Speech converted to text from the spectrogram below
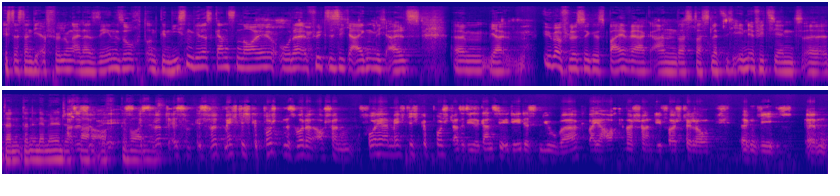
ist das dann die Erfüllung einer Sehnsucht und genießen wir das ganz neu oder fühlt es sich eigentlich als ähm, ja, überflüssiges Beiwerk an, dass das letztlich ineffizient äh, dann, dann in der Managersprache also es, auch geworden es, wird, ist? Es, es wird mächtig gepusht und es wurde auch schon vorher mächtig gepusht. Also diese ganze Idee des New Work war ja auch immer schon die Vorstellung, irgendwie ähm,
